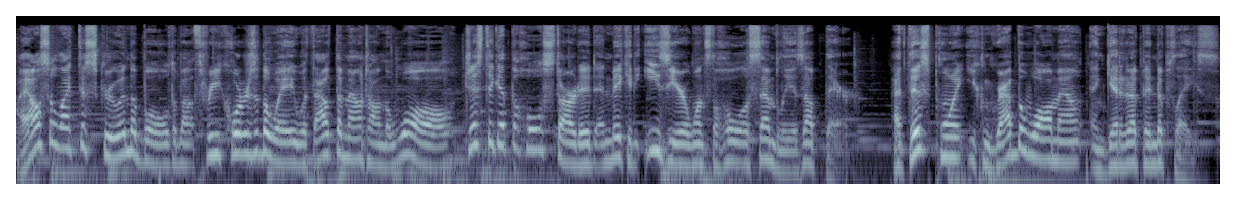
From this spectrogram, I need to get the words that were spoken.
I also like to screw in the bolt about 3 quarters of the way without the mount on the wall, just to get the hole started and make it easier once the whole assembly is up there. At this point, you can grab the wall mount and get it up into place.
